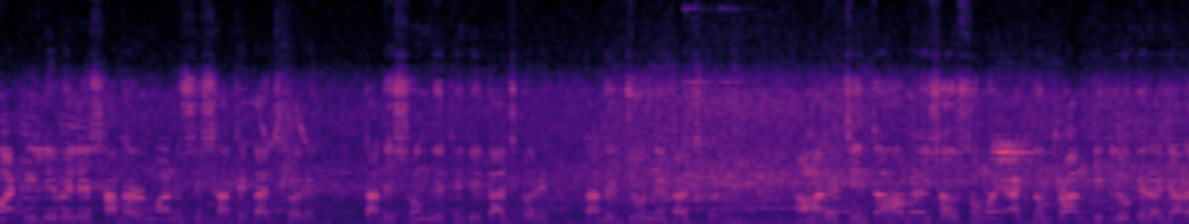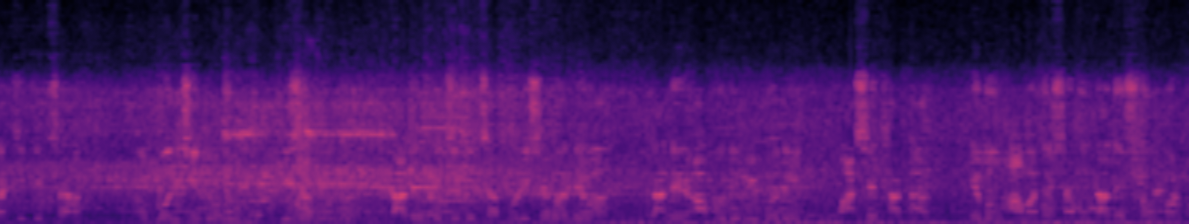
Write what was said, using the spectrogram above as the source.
মাটি লেভেলে সাধারণ মানুষের সাথে কাজ করে, তাদের সঙ্গে থেকে কাজ করে, তাদের জন্য কাজ করে। আমাদের চিন্তাভাবনায় সবসময় একদম প্রান্তিক লোকেরা যারা চিকিৎসা বঞ্চিত হিসাব মতো, তাদেরকে চিকিৎসা পরিষেবা দেওয়া, তাদের আপদে বিপদে পাশে থাকা এবং আমাদের সাথে তাদের সম্পর্ক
